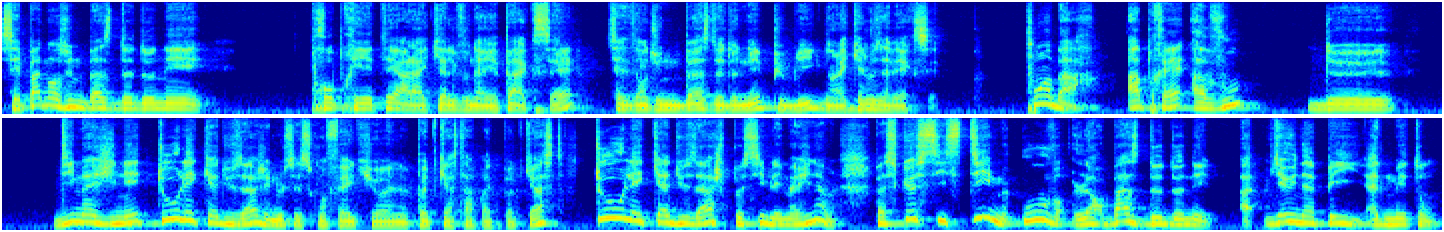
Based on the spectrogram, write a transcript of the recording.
C'est pas dans une base de données propriétaire à laquelle vous n'avez pas accès c'est dans une base de données publique dans laquelle vous avez accès. Point barre. Après, à vous de d'imaginer tous les cas d'usage, et nous c'est ce qu'on fait avec Yoann, podcast après podcast, tous les cas d'usage possibles et imaginables. Parce que si Steam ouvre leur base de données ah, via une API, admettons,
